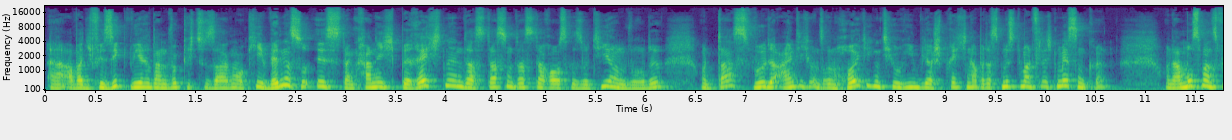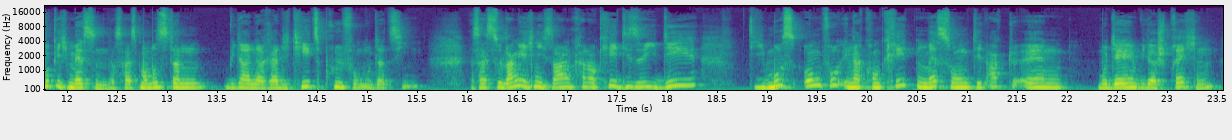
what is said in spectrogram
Äh, aber die Physik wäre dann wirklich zu sagen, okay, wenn es so ist, dann kann ich berechnen, dass das und das daraus resultieren würde. Und das würde eigentlich unseren heutigen Theorien widersprechen, aber das müsste man vielleicht messen können. Und da muss man es wirklich messen. Das heißt, man muss dann wieder einer Realitätsprüfung unterziehen. Das heißt, solange ich nicht sagen kann, okay, diese Idee, die muss irgendwo in einer konkreten Messung den aktuellen Modellen widersprechen,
